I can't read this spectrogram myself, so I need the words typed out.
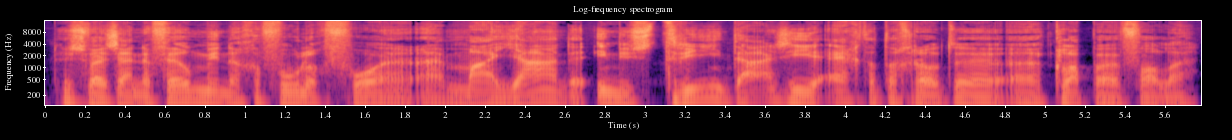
Dus wij zijn er veel minder gevoelig voor. Uh, maar ja, de industrie, daar zie je echt dat er grote klappen vallen.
